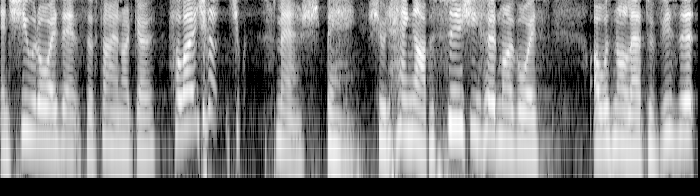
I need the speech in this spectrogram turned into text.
and she would always answer the phone. I'd go, "Hello," smash, bang. She would hang up. As soon as she heard my voice, I was not allowed to visit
